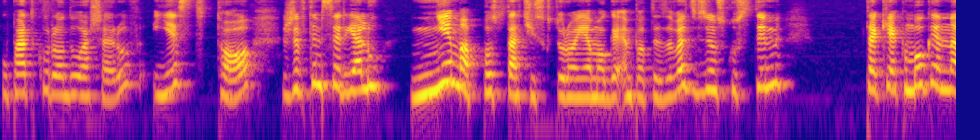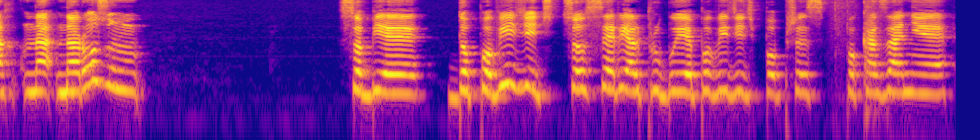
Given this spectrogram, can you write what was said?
upadku rodu Asherów jest to, że w tym serialu nie ma postaci, z którą ja mogę empatyzować, w związku z tym, tak jak mogę na, na, na rozum sobie dopowiedzieć, co serial próbuje powiedzieć poprzez pokazanie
